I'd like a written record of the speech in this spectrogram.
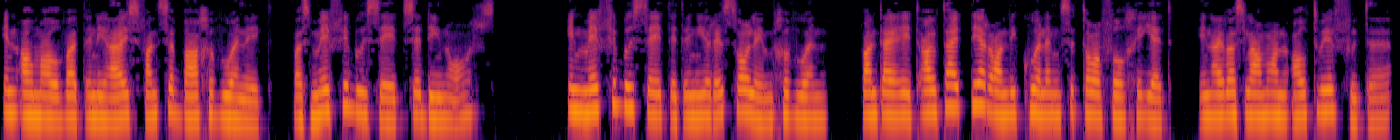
en almal wat in die huis van Seba gewoon het, was Mephiboset se dienaars. En Mephiboset het in Jerusalem gewoon, want hij het altijd dier aan die koningse tafel geëet, en hij was lam aan al twee voeten.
